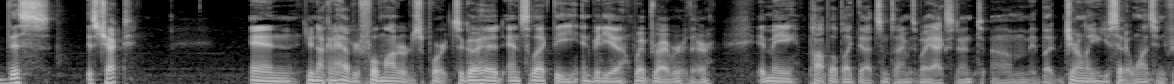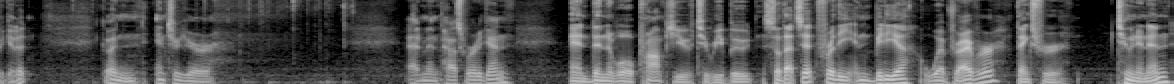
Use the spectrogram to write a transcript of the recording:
this is checked, and you're not going to have your full monitor support, so go ahead and select the NVIDIA WebDriver there. It may pop up like that sometimes by accident, um, but generally you set it once and forget it. Go ahead and enter your admin password again, and then it will prompt you to reboot. So that's it for the NVIDIA WebDriver. Thanks for tuning in.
